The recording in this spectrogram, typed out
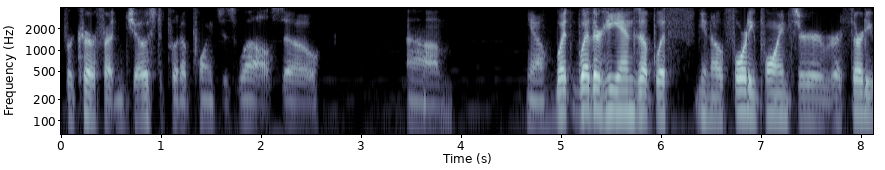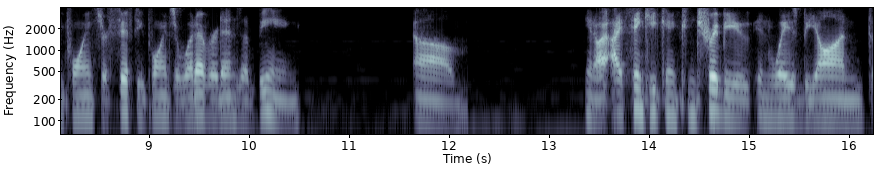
for Kerfoot and Jost to put up points as well. So, um, you know, wh- whether he ends up with you know forty points or, or thirty points or fifty points or whatever it ends up being, um, you know, I, I think he can contribute in ways beyond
